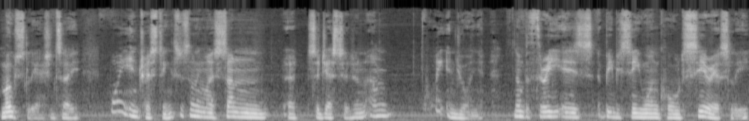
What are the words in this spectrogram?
mostly, I should say. Quite interesting. This is something my son uh, suggested, and I'm quite enjoying it. Number three is a BBC one called Seriously.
